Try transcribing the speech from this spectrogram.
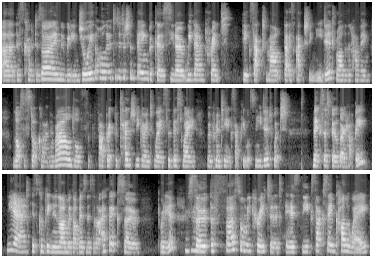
uh, this kind of design. We really enjoy the whole limited edition thing because, you know, we then print the exact amount that is actually needed rather than having lots of stock lying around or fabric potentially going to waste. So this way we're printing exactly what's needed, which makes us feel very happy. Yeah. It's completely in line with our business and our ethics, so brilliant. Mhm. So the first one we created is the exact same colorway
